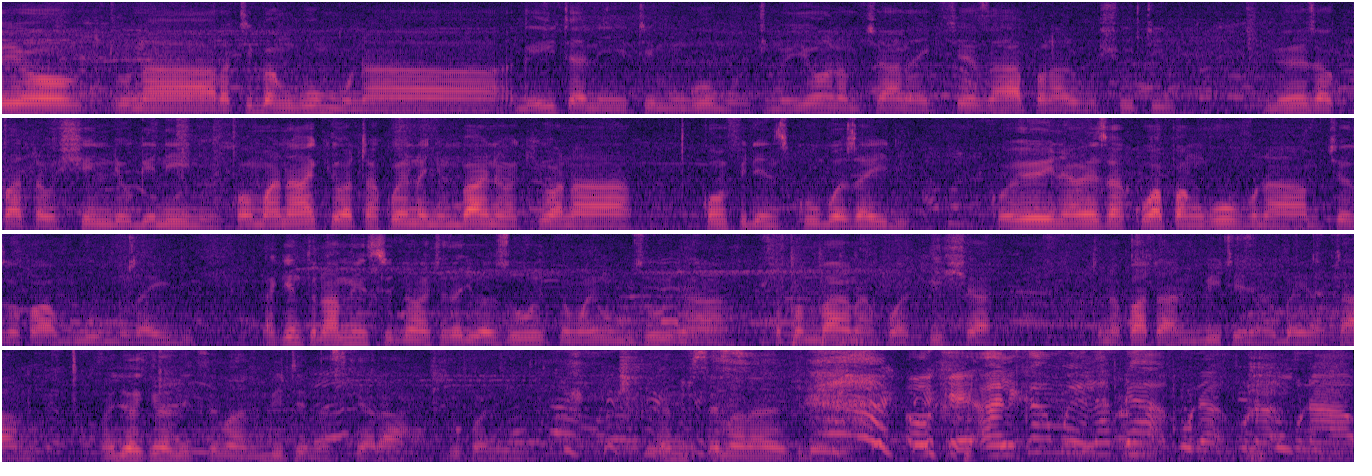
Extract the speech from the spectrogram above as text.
hiyo tuna ratiba ngumu na Geita ni timu ngumu, tumeiona mchana ikicheza hapa na Ruvu Shooting, imeweza kupata ushindi ugenini, kwa maana yake watakwenda nyumbani wakiwa na confidence kubwa zaidi. Kwa hiyo inaweza kuwapa nguvu na mchezo kwa mgumu zaidi, lakini tunaamini sisi tuna wachezaji wazuri, tuna mwalimu mzuri na tutapambana kuhakikisha tunapata unbeaten 45. Unajua kila nikisema unbeaten nasikia raha, Tu kwa nini? Hebu sema na wewe kidogo. Okay, Ali Kamwe, labda kuna kuna kuna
